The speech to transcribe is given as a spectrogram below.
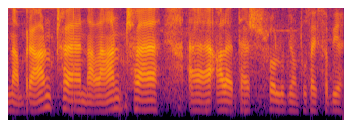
na brunche, na lunche, e, ale też lubią tutaj sobie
